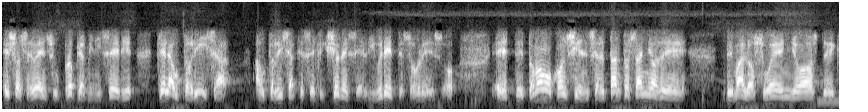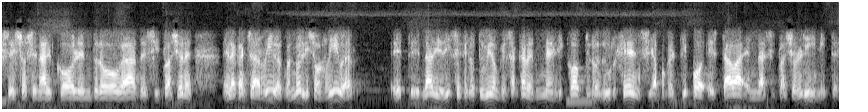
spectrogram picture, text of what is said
eso se ve en su propia miniserie, que él autoriza, autoriza que se ficcione ese librete sobre eso. Este, tomamos conciencia de tantos años de, de malos sueños, de excesos en alcohol, en drogas, de situaciones. En la cancha de River, cuando él hizo River, este, nadie dice que lo tuvieron que sacar en un helicóptero de urgencia, porque el tipo estaba en una situación límite.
